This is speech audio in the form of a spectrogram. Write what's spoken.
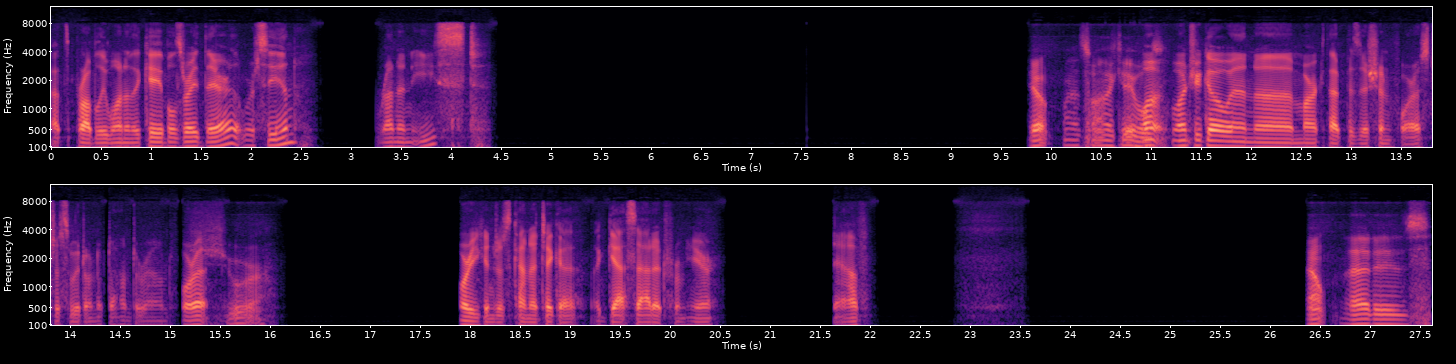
That's probably one of the cables right there that we're seeing, running east. Yep, that's one of the cables. Why, why don't you go and uh, mark that position for us, just so we don't have to hunt around for it? Sure. Or you can just kind of take a, a guess at it from here. Nav. Nope, that is...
